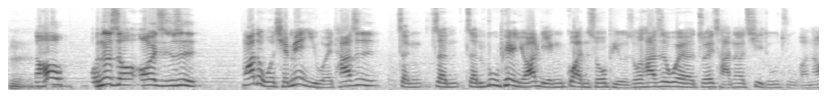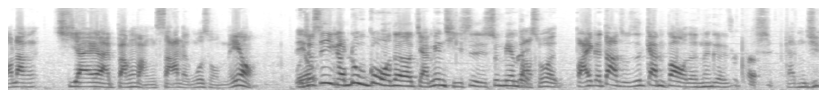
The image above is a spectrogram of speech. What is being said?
嗯，然后我那时候 always 就是，妈的，我前面以为他是整整整部片有要连贯，说比如说他是为了追查那个弃毒组啊，然后让 CIA 来帮忙杀人或什么，没有。我就是一个路过的假面骑士，顺便把所有把一个大组织干爆的那个 感觉。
